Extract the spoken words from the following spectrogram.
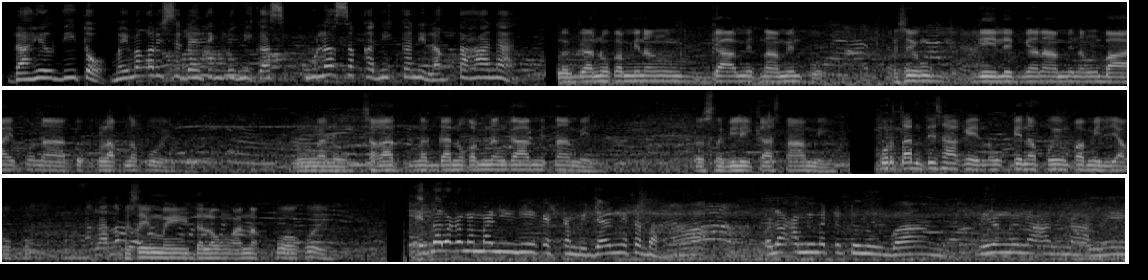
Dahil dito, may mga residenteng lumikas mula sa kani-kanilang tahanan. Nagano kami ng gamit namin po. Kasi yung gilid nga namin ng bahay po na tuklap na po eh. Yung ano, saka nagano kami ng gamit namin. Tapos naglikas na kami. Importante sa akin, okay na po yung pamilya ko po. Kasi may dalawang anak po ako eh. Eh talaga naman malilikas kami dahil nga sa baha. Wala kami matutulugan. Yun ang nanaano namin.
